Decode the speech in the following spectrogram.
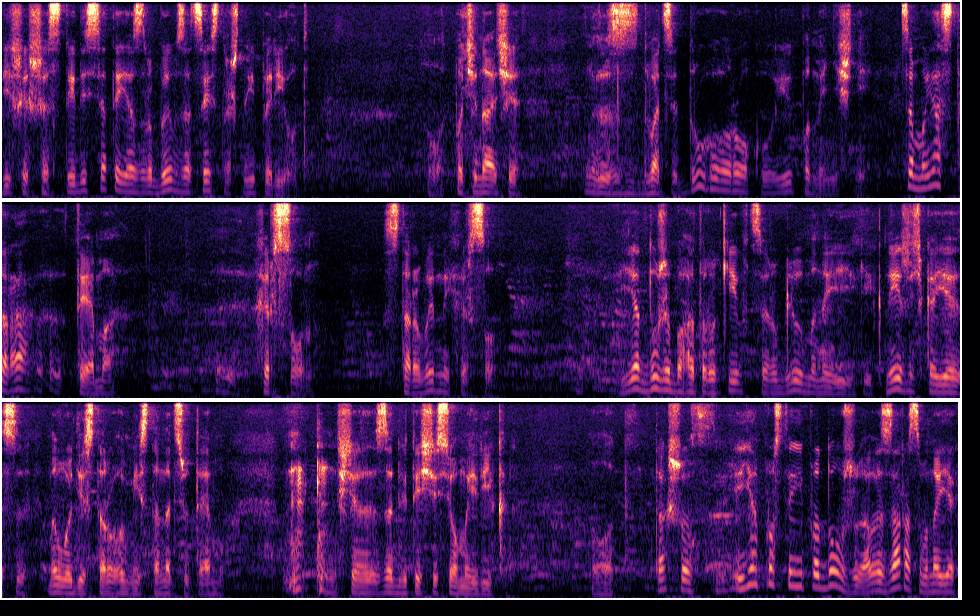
більше 60 я зробив за цей страшний період. От, починаючи з 22-го року і по нинішній. Це моя стара е, тема е, Херсон, старовинний Херсон. Я дуже багато років це роблю. У мене і, книжечка є з мелодії старого міста на цю тему ще за 2007 рік. От. Так що я просто її продовжую, але зараз вона як,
